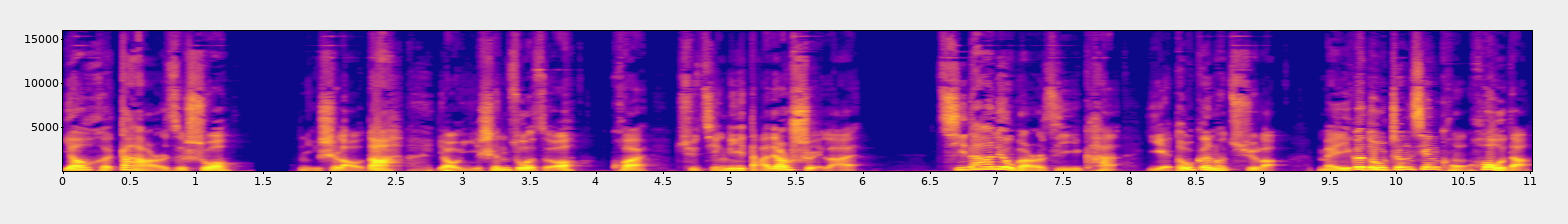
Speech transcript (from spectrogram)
吆喝大儿子说：“你是老大，要以身作则，快去井里打点水来。”其他六个儿子一看，也都跟了去了，每一个都争先恐后的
